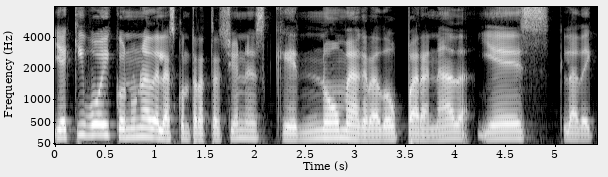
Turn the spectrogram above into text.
Y aquí voy con una de las contrataciones que no me agradó para nada y es la de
